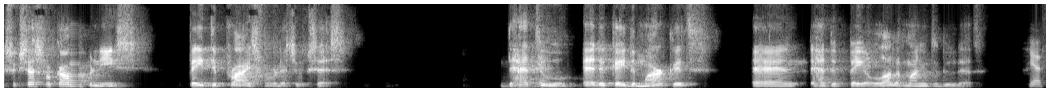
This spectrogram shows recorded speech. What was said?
successful companies paid the price for their success. They had to educate the market and they had to pay a lot of money to do that. Yes.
